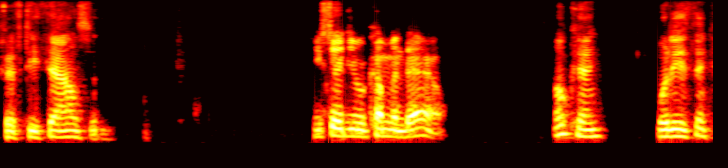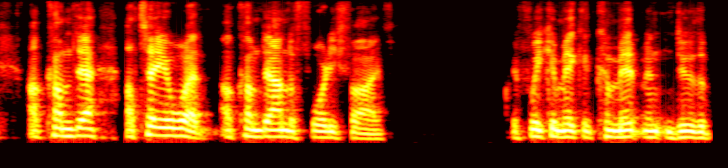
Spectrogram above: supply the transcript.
fifty thousand. You said you were coming down. Okay, what do you think? I'll come down, I'll tell you what, I'll come down to forty-five. If we can make a commitment and do the,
